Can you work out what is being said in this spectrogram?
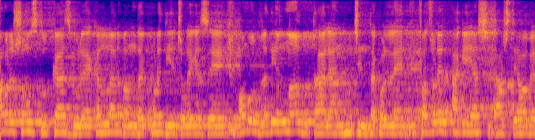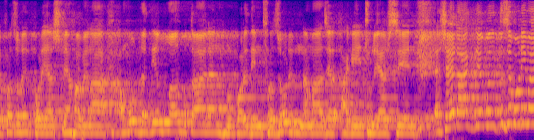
আমার সমস্ত কাজগুলো এক আল্লাহর বান্দা করে দিয়ে চলে গেছে। ওমর রাদিয়াল্লাহু তাআলা আনহু চিন্তা করলেন, ফজরের আগে আসতে হবে, ফজরের পরে আসলে হবে না। ওমর রাদিয়াল্লাহু তাআলা আনহু পরের দিন ফজরের নামাজের আগে চলে আসছেন। এসে ডাক দিয়ে বলতেছে, বুড়িমা,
